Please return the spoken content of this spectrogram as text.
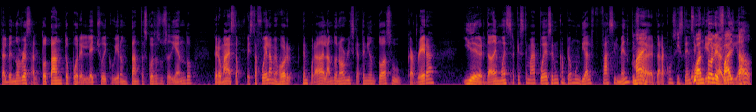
tal vez no resaltó tanto por el hecho de que hubieron tantas cosas sucediendo, pero mae, esta, esta fue la mejor temporada de Lando Norris que ha tenido en toda su carrera. Y de verdad demuestra que este mae puede ser un campeón mundial fácilmente. o sea, de verdad la consistencia. ¿Cuánto le falta?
